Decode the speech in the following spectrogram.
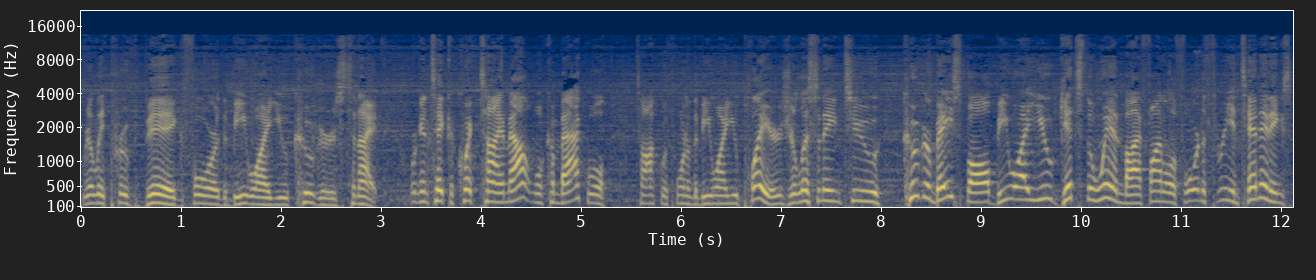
really proved big for the BYU Cougars tonight. We're going to take a quick timeout. We'll come back. We'll talk with one of the BYU players. You're listening to Cougar Baseball. BYU gets the win by a final of 4 to 3 in 10 innings.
